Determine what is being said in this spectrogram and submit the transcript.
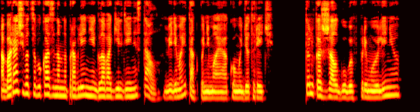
Оборачиваться в указанном направлении глава гильдии не стал, видимо, и так понимая, о ком идет речь. Только сжал губы в прямую линию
